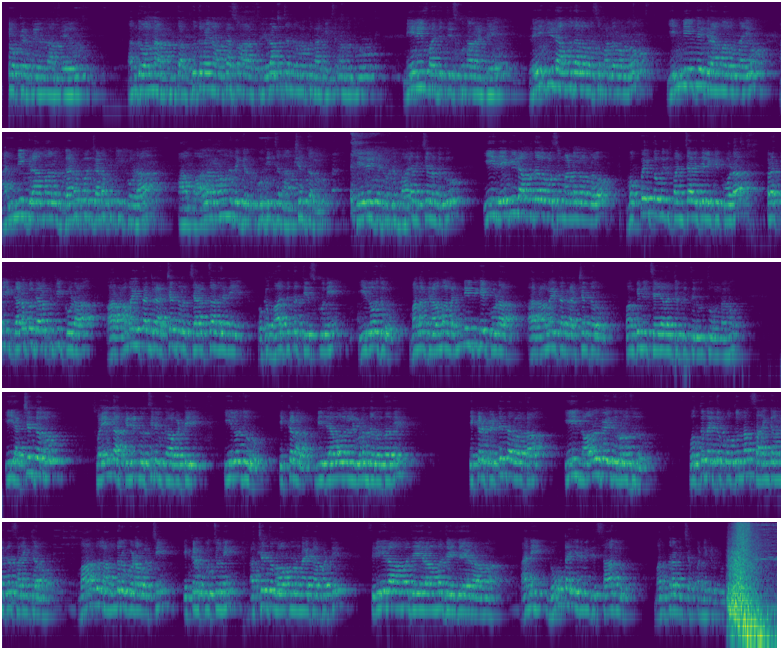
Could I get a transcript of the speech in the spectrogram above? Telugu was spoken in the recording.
అందువలన అంత అద్భుతమైన అవకాశం ఆ శ్రీరామచంద్రమూర్తి నాకు ఇచ్చినందుకు నేనేం బాధ్యత తీసుకున్నానంటే రేగిడి ఆమదాల వలస మండలంలో ఎన్నైతే గ్రామాలు ఉన్నాయో అన్ని గ్రామాలు గడప గడపకి కూడా ఆ బాలరాముని దగ్గర పూజించిన అక్షంతలు చేరేటటువంటి బాధ్యత ఇచ్చినందుకు ఈ రేగిడి ఆమదాల వలస మండలంలో ముప్పై తొమ్మిది పంచాయతీలకి కూడా ప్రతి గడప గడపకి కూడా ఆ రామయ్య తండ్రి అక్షంతలు చేర్చాలని ఒక బాధ్యత తీసుకుని ఈరోజు మన గ్రామాలన్నింటికీ కూడా ఆ రామయ్య తండ్రి అక్షంతలు పంపిణీ చేయాలని చెప్పి తిరుగుతూ ఉన్నాను. ఈ అక్షంతలు స్వయంగా అక్కడి నుండి వచ్చినవి కాబట్టి ఈరోజు ఇక్కడ మీ దేవాలయంలో ఇవ్వడం జరుగుతుంది. ఇక్కడ పెట్టిన తర్వాత ఈ నాలుగైదు రోజులు పొద్దునైతే పొద్దున్న సాయంకాలం అయితే సాయంకాలం మాతలు అందరూ కూడా వచ్చి ఇక్కడ కూర్చొని అక్షంత లోపలు ఉన్నాయి కాబట్టి శ్రీరామ జయరామ జయ జయ రామ అని నూట ఎనిమిది సార్లు మంత్రాన్ని చెప్పండి ఇక్కడ కూర్చొని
